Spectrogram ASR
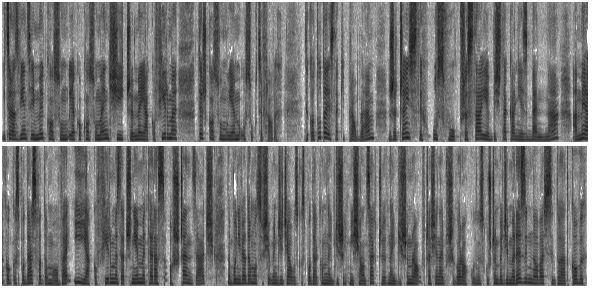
i coraz więcej my konsum jako konsumenci, czy my jako firmy też konsumujemy usług cyfrowych. Tylko tutaj jest taki problem, że część z tych usług przestaje być taka niezbędna, a my jako gospodarstwa domowe i jako firmy zaczniemy teraz oszczędzać, no bo nie wiadomo, co się będzie działo z gospodarką w najbliższych miesiącach czy w najbliższym roku, w czasie najbliższego roku. W związku z czym będziemy rezygnować z tych dodatkowych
